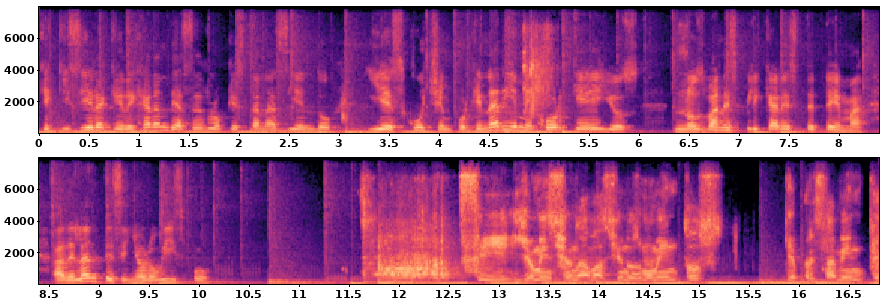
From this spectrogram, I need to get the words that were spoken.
que quisiera que dejaran de hacer lo que están haciendo y escuchen, porque nadie mejor que ellos nos van a explicar este tema. Adelante, señor obispo. Sí, yo mencionaba hace unos momentos que precisamente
